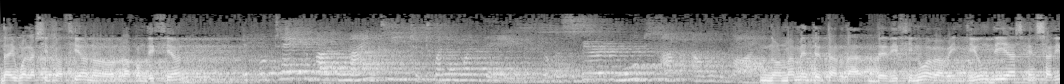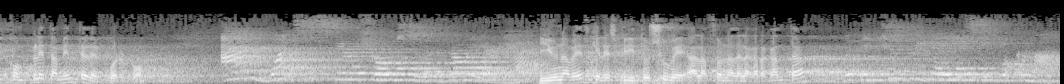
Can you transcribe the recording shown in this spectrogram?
Da igual la situación o la condición, normalmente tarda de 19 a 21 días en salir completamente del cuerpo. And once the spirit goes to the throat area, Y una vez que el espíritu sube a la zona de la garganta,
